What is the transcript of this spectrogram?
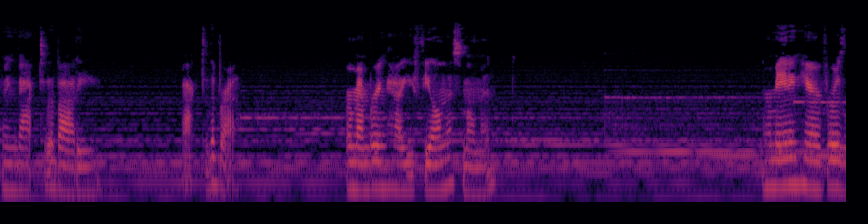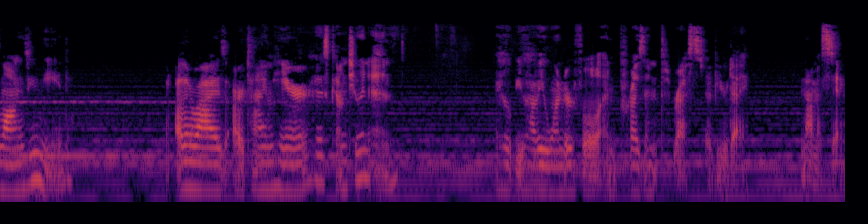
Coming back to the body, back to the breath. Remembering how you feel in this moment. Remaining here for as long as you need. But otherwise, our time here has come to an end. I hope you have a wonderful and present rest of your day. Namaste.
